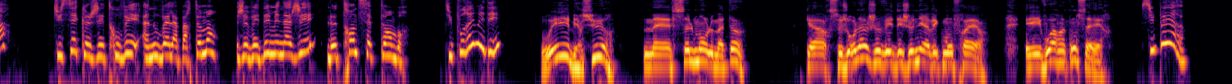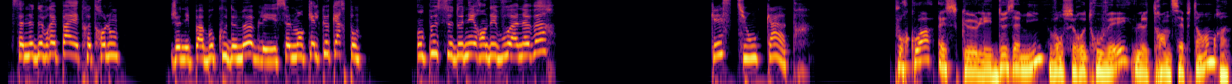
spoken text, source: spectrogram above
Tu sais que j'ai trouvé un nouvel appartement. Je vais déménager le 30 septembre. Tu pourrais m'aider? Oui, bien sûr, mais seulement le matin. Car ce jour-là, je vais déjeuner avec mon frère et voir un concert. Super Ça ne devrait pas être trop long. Je n'ai pas beaucoup de meubles et seulement quelques cartons. On peut se donner rendez-vous à 9h Question 4. Pourquoi est-ce que les deux amis vont se retrouver le 30 septembre?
